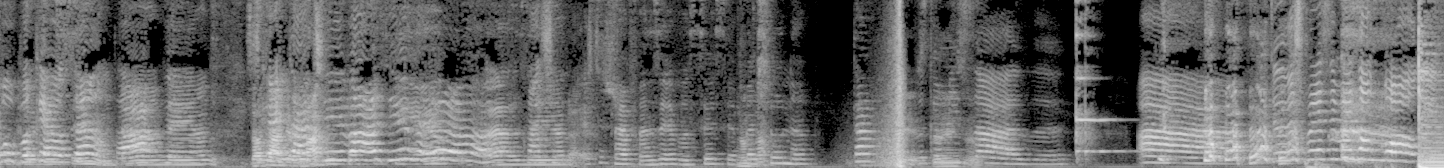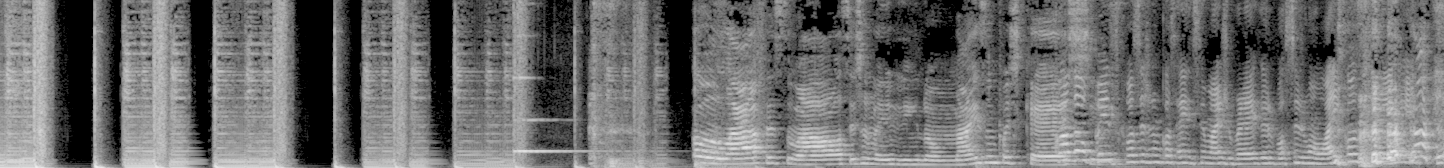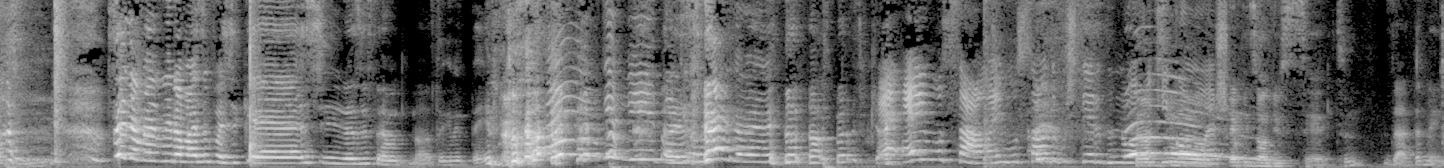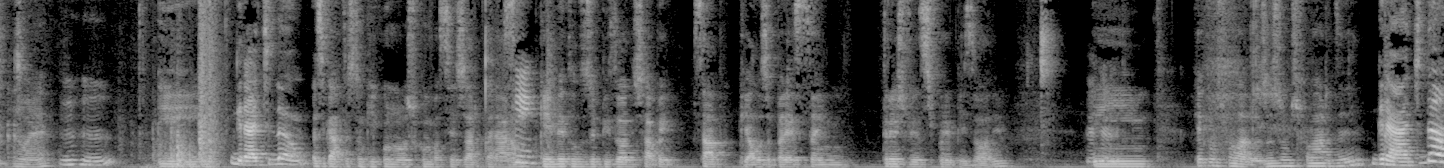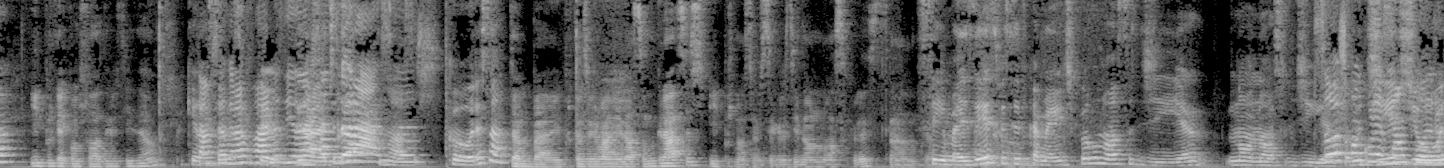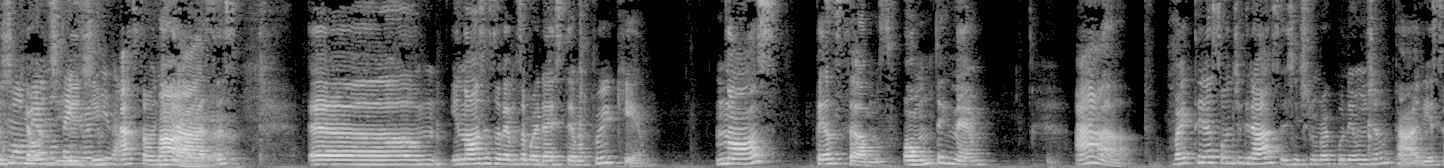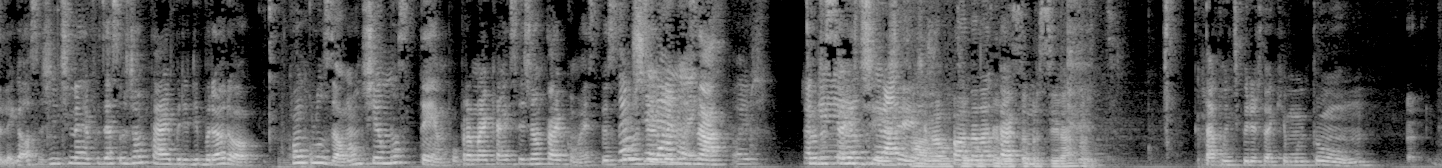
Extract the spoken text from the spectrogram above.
eu aquela Você ação, não tá vendo? Tá a gravar? Expectativas Que e eu Fazendo fazendo estas- pra fazer você se Não tá? apaixonar. Tá, Três, da dois, um. amizade. Ah, cada vez parecem mais alcoólicos. Olá, pessoal! Sejam bem-vindos a mais um podcast. Quando eu penso que vocês não conseguem ser mais bregas, vocês vão lá e conseguem. Seja bem-vindo a mais um podcast. Nós estamos. Nossa, eu gritei. vida, Mas aquilo- Seja bem-vindo ao nosso podcast. É, é emoção, é emoção de vos ter de novo aqui no connosco. episódio 7, Exatamente. não é? Uhum. E Gratidão. as gatas estão aqui connosco, como vocês já repararam. Sim. Quem vê todos os episódios sabe, sabe que elas aparecem três vezes por episódio. E o que é que vamos falar hoje? Hoje vamos falar de. Gratidão. E porquê é que vamos falar de gratidão? Porque Estamos nós a temos que gravar no dia da ação de no graças. nosso coração. Também, porque estamos a gravar na ação de graças e porque nós temos que ter gratidão no nosso coração. Sim, mas Também. especificamente pelo nosso dia, no nosso dia, Pessoas com dia coração de hoje, como que é o não dia de ação de Ah, graças. Ahn, e nós resolvemos abordar esse tema porque nós pensamos ontem, né? Ah, vai ter ação de graça, a gente não marcou nenhum jantar. Ia ser legal se a gente né, fizesse um jantar, biriri bororó. Conclusão, não tínhamos tempo pra marcar esse jantar com mais pessoas e organizar. noite hoje. Já Tudo é certinho, gente. Ah, não não estou fala com na a cabeça para sair à noite. Tá com o espírito aqui muito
